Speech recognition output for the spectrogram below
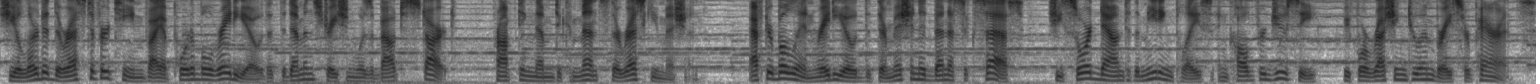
She alerted the rest of her team via portable radio that the demonstration was about to start, prompting them to commence their rescue mission. After Bolin radioed that their mission had been a success, she soared down to the meeting place and called for Juicy before rushing to embrace her parents.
